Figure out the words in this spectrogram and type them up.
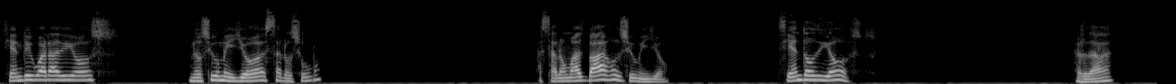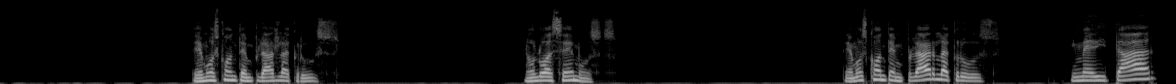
siendo igual a Dios, no se humilló hasta lo sumo? Hasta lo más bajo se humilló, siendo Dios. ¿Verdad? Debemos contemplar la cruz. No lo hacemos. Debemos contemplar la cruz y meditar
